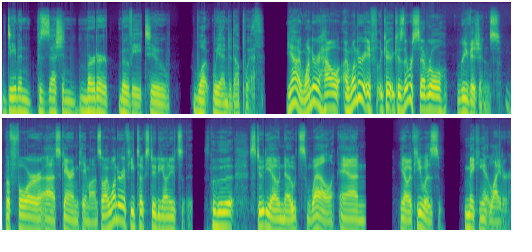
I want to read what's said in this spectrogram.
demon possession murder movie to what we ended up with. Yeah, I wonder how. I wonder if because there were several revisions before uh, came on, so I wonder if he took studio notes, studio notes well, and you know if he was making it lighter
